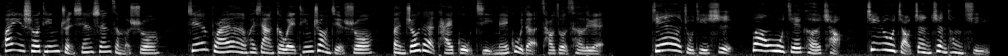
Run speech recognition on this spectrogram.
欢迎收听准先生怎么说。今天 Brian 会向各位听众解说本周的台股及美股的操作策略。今天的主题是万物皆可炒。进入矫正阵痛期。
